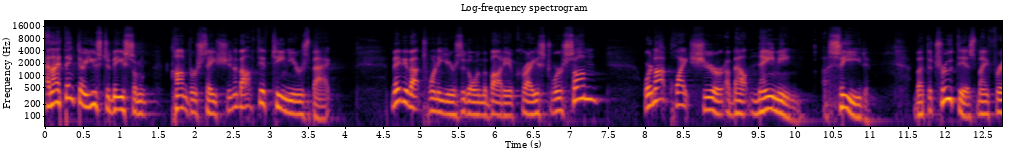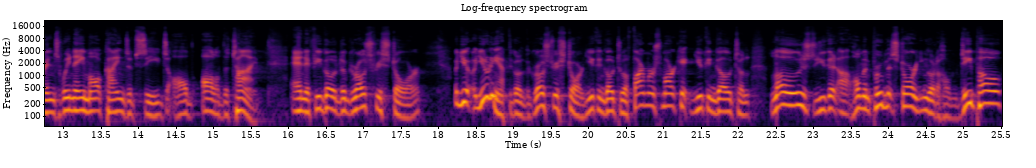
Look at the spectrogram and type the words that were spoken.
And I think there used to be some conversation about 15 years back, maybe about 20 years ago in the body of Christ, where some were not quite sure about naming a seed. But the truth is, my friends, we name all kinds of seeds all, all of the time. And if you go to the grocery store, you, you don't even have to go to the grocery store. You can go to a farmer's market. You can go to Lowe's. You get a home improvement store. You can go to Home Depot,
